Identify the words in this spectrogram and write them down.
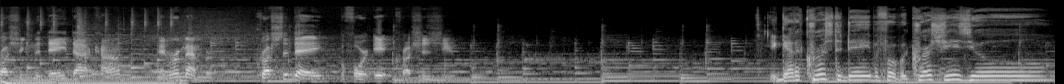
crushingtheday.com. And remember, crush the day before it crushes you. You gotta crush the day before it crushes you.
